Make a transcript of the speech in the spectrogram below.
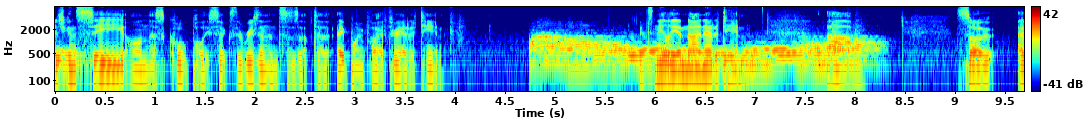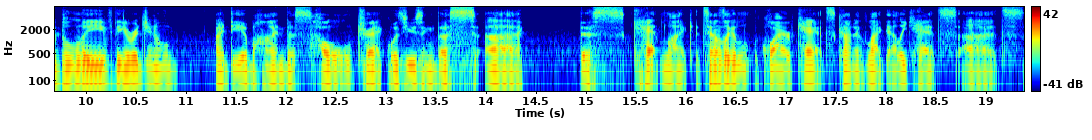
As you can see on this Korg Poly 6, the resonance is up to 8.53 out of 10. It's nearly a 9 out of 10. Um, so I believe the original idea behind this whole track was using this uh, this cat-like. It sounds like a choir of cats, kind of like alley cats. Uh, it's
